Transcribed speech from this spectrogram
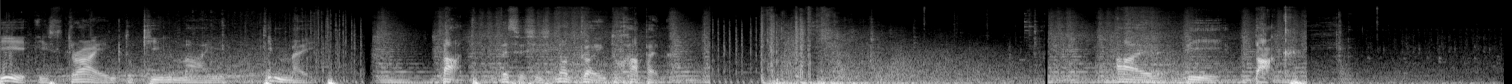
He is trying to kill my teammate. But this is not going to happen. I'll be back.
